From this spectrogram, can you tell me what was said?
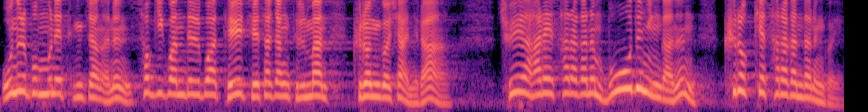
오늘 본문에 등장하는 서기관들과 대제사장들만 그런 것이 아니라 죄 아래 살아가는 모든 인간은 그렇게 살아간다는 거예요.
